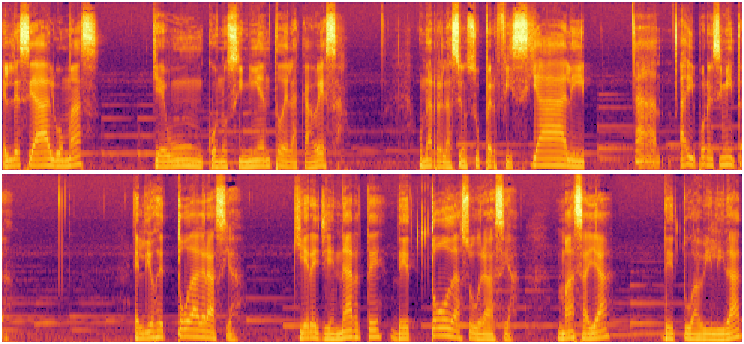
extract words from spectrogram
Él desea algo más que un conocimiento de la cabeza. Una relación superficial y ah, ahí por encimita. El Dios de toda gracia quiere llenarte de toda su gracia, más allá de tu habilidad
